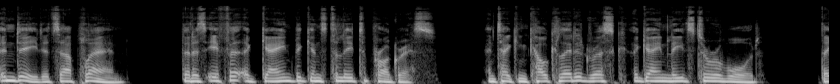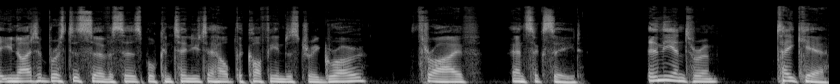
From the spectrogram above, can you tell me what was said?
indeed, it's our plan, that as effort again begins to lead to progress, and taking calculated risk again leads to reward, that United Baristas services will continue to help the coffee industry grow, thrive, and succeed. In the interim, take care,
